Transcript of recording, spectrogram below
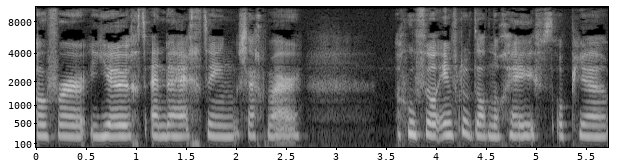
over jeugd en de hechting, zeg maar, hoeveel invloed dat nog heeft op je,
